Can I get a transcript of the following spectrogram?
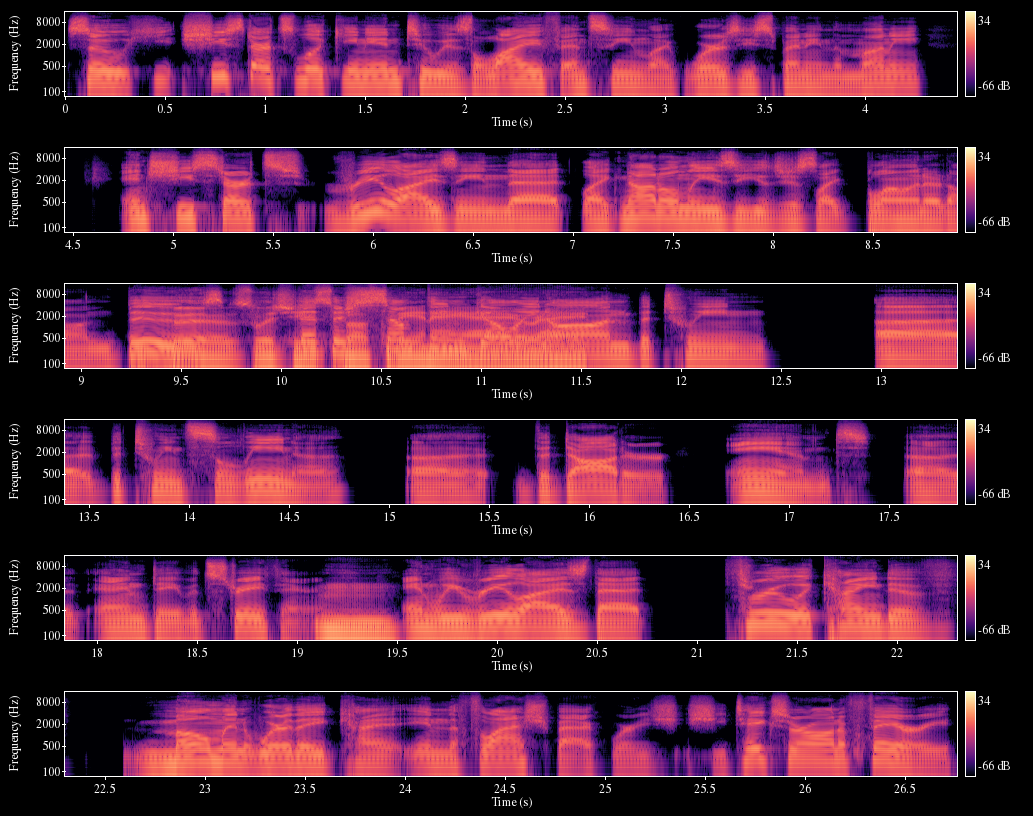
So he, she starts looking into his life and seeing like where's he spending the money, and she starts realizing that like not only is he just like blowing it on booze, Booze, which that there's supposed to be something going right? on between uh between Selena, uh the daughter, and uh and David Strathairn. Mhm. And we realize that through a kind of moment where they kind of in the flashback where she, she takes her on a ferry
